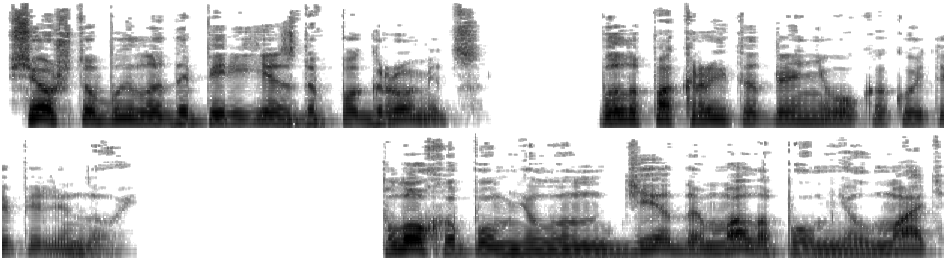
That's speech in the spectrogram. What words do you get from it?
Все, что было до переезда в Погромец, было покрыто для него какой-то пеленой. Плохо помнил он деда, мало помнил мать,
